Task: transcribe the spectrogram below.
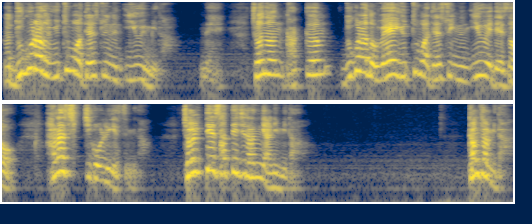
그러니까 누구라도 유튜버가 될 수 있는 이유입니다. 네. 저는 가끔 누구라도 왜 유튜버가 될 수 있는 이유에 대해서 하나씩 찍어 올리겠습니다. 절대 삿대질 하는 게 아닙니다. 감사합니다.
